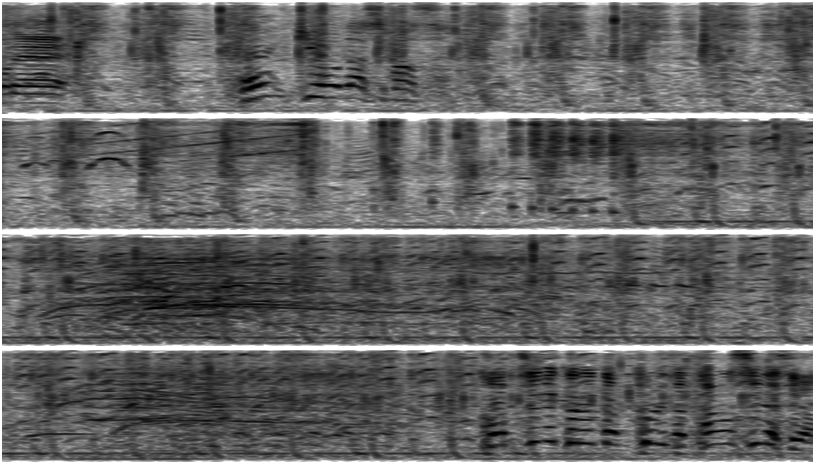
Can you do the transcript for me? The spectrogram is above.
俺。本気を出します。こっちに来ると来ると楽しいですよ。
